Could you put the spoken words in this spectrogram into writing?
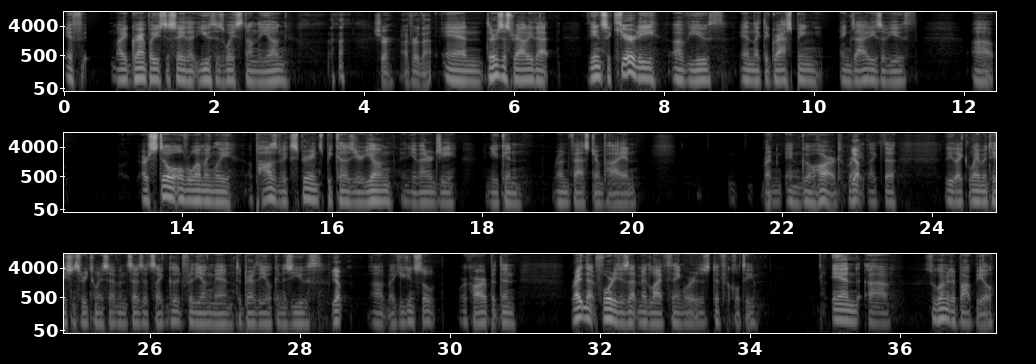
If my grandpa used to say that youth is wasted on the young, Sure. I've heard that. and there's this reality that the insecurity of youth and like the grasping anxieties of youth uh, are still overwhelmingly a positive experience because you're young and you have energy and you can run fast, jump high, and Right. and, and go hard. Right, Yep. like the the like Lamentations three twenty seven says it's like good for the young man to bear the yoke in his youth. Yep. Uh, like you can still work hard, but then right in that forties is that midlife thing where there's difficulty. And uh, so going back to Bobb Biehl,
